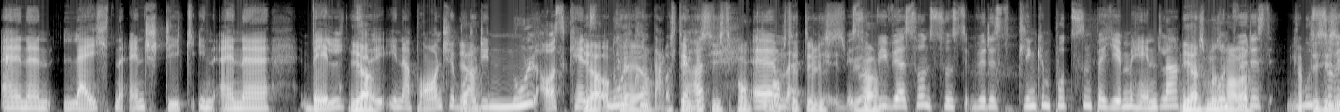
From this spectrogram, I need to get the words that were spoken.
einen leichten Einstieg in eine Welt, Ja. äh, in eine Branche, wo Ja. du die null auskennst, okay, null ja. Kontakte Aus dem hast. Gesichtspunkt Ähm, macht natürlich, so ja. wie wäre sonst? Sonst würdest Klinken putzen bei jedem Händler ja, das muss und man aber. würdest, Ich glaube, musst das sowieso,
